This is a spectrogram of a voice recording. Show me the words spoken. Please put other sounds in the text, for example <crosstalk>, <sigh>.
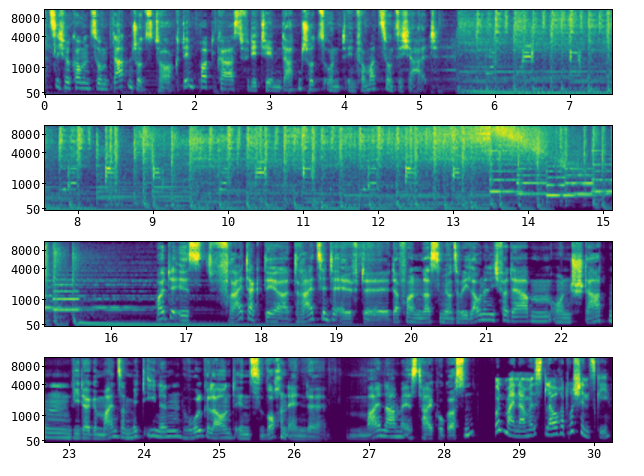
Herzlich willkommen zum Datenschutz Talk, dem Podcast für die Themen Datenschutz und Informationssicherheit. Heute ist Freitag, der 13.11. Davon lassen wir uns aber die Laune nicht verderben und starten wieder gemeinsam mit Ihnen wohlgelaunt ins Wochenende. Mein Name ist Heiko Gossen. Und mein Name ist Laura Druschinski.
